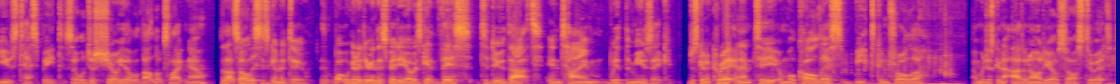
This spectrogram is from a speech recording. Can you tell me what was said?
use test beat. So we'll just show you what that looks like now. So that's all this is going to do. What we're going to do in this video is get this to do that in time with the music. I'm just going to create an empty and we'll call this beat controller. And we're just going to add an audio source to it.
